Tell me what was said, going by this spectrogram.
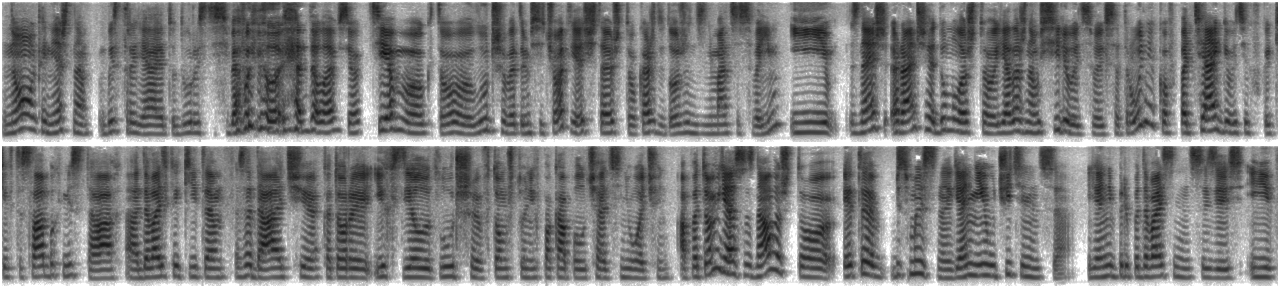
Но, конечно, быстро я эту дурость из себя вывела и отдала все тем, кто кто лучше в этом сечет. Я считаю, что каждый должен заниматься своим. И, знаешь, раньше я думала, что я должна усиливать своих сотрудников, подтягивать их в каких-то слабых местах, а, давать какие-то задачи, которые их сделают лучше в том, что у них пока получается не очень. А потом я осознала, что это бессмысленно. Я не учительница, я не преподавательница здесь. И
